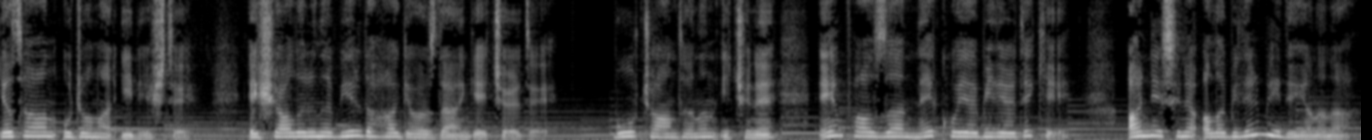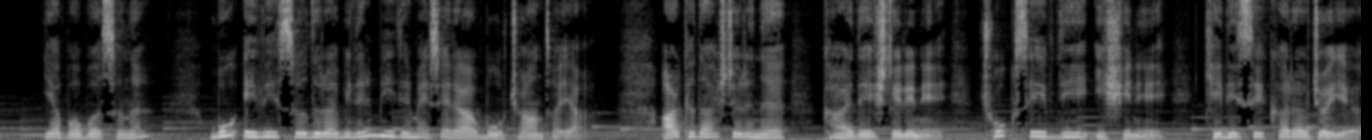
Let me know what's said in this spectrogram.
Yatağın ucuna ilişti. Eşyalarını bir daha gözden geçirdi. Bu çantanın içine en fazla ne koyabilirdi ki? Annesini alabilir miydi yanına? Ya babasını? Bu evi sığdırabilir miydi mesela bu çantaya? Arkadaşlarını, kardeşlerini, çok sevdiği işini, kedisi Karaca'yı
